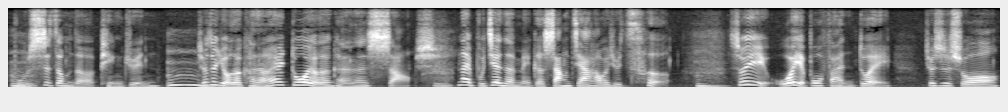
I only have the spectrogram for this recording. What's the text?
不嗯是这么的平均，嗯。就是有的可能哎多，有的可能少，是。那也不见得每个商家他会去测，嗯。所以我也不反对，就是说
